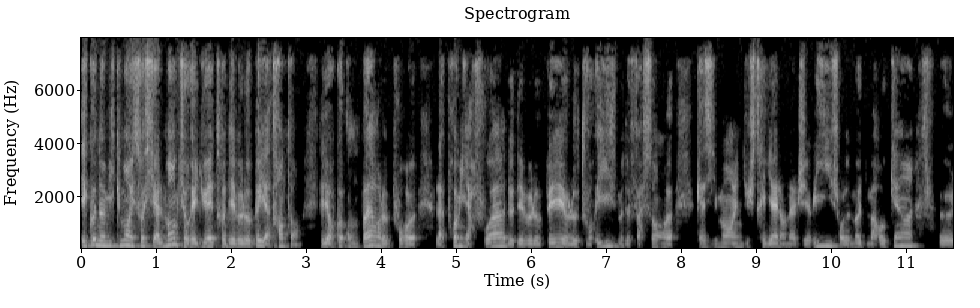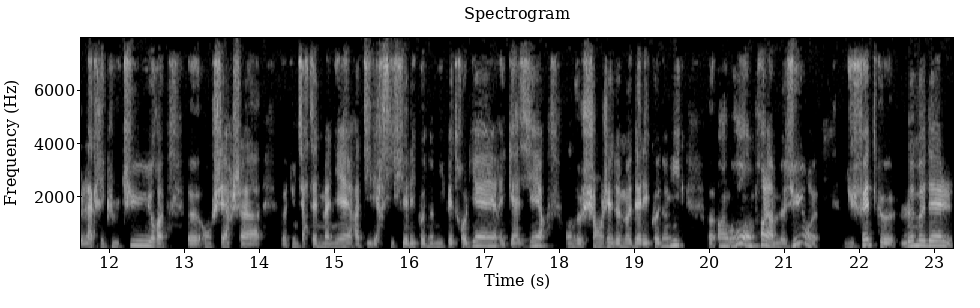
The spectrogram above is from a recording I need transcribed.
économiquement et socialement qui aurait dû être développé il y a 30 ans. C'est-à-dire qu'on parle pour euh, la première fois de développer euh, le tourisme de façon euh, quasiment industrielle en Algérie, sur le mode marocain, l'agriculture, on cherche à d'une certaine manière à diversifier l'économie pétrolière et gazière, on veut changer de modèle économique. En gros, on prend la mesure du fait que le modèle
